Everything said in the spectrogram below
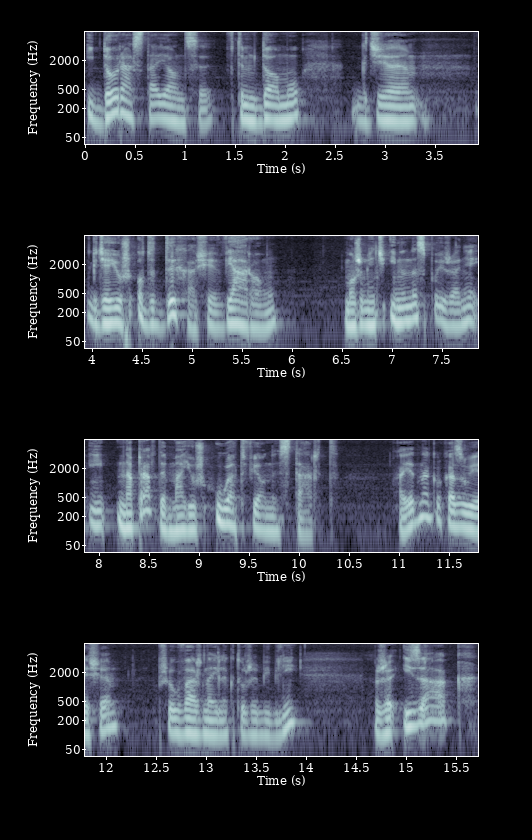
i dorastający w tym domu, gdzie gdzie już oddycha się wiarą, może mieć inne spojrzenie i naprawdę ma już ułatwiony start. A jednak okazuje się, przy uważnej lekturze Biblii, że Izaak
